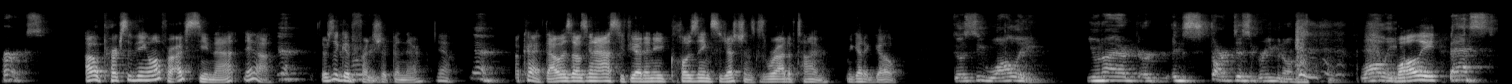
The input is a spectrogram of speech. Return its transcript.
Perks. Oh, Perks of Being a Wallflower. I've seen that. Yeah. Yeah. There's a good good friendship in there. Yeah. Yeah. Okay. That was I was gonna ask you if you had any closing suggestions because we're out of time. We gotta go. Go see WALL-E. You and I are, are in stark disagreement on this. WALL-E, WALL-E. best,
